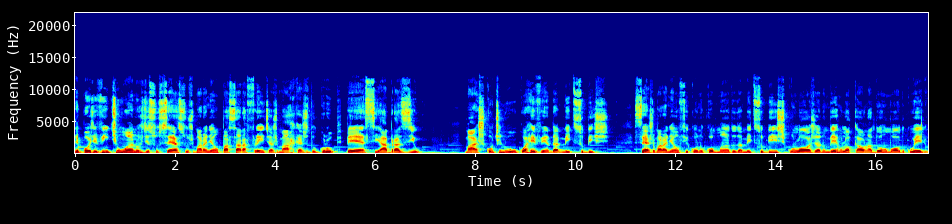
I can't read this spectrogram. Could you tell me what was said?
Depois de 21 anos de sucesso, os Maranhão passaram à frente as marcas do Group PSA Brasil, mas continuam com a revenda Mitsubishi. Sérgio Maranhão ficou no comando da Mitsubishi, com loja no mesmo local na Dom Romualdo Coelho.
